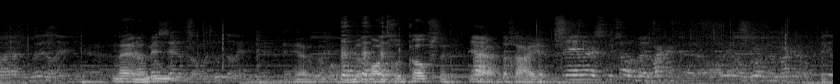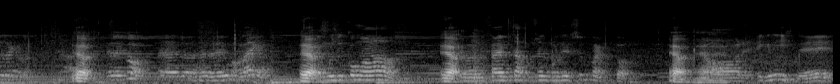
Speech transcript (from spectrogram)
maar dat gebeurt alleen niet. eh. Nee, ja, dat mensen doen- zeggen het wel, maar doet het alleen niet. Ja, je wil gewoon het goedkoopste. Ja. Daar ga je. Nee, maar dat is hetzelfde bij bakken. Oh, nee, maar brood en bakken, veel lekkerder. Ja. Ja, dat klopt. Dat hebben we helemaal gelijk aan. Ja, Dat moet ik komen halen. ja, Eh, 85% wordt in de supermarkt gekocht. ja. ja, ja. Oh, ik niet. Nee,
